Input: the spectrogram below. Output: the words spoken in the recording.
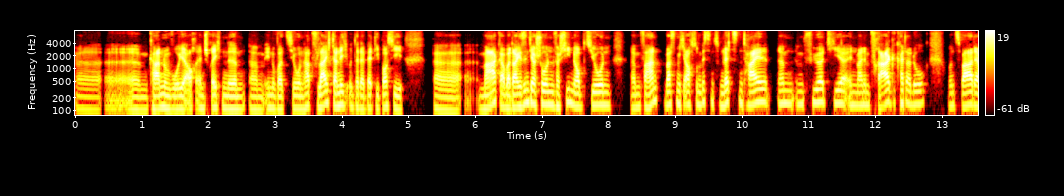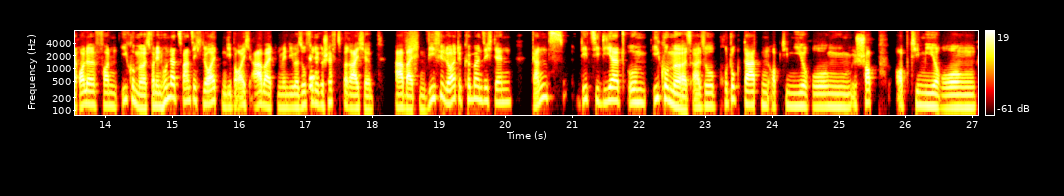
äh, äh, kann und wo ihr auch entsprechende ähm, Innovationen hat. Vielleicht dann nicht unter der Betty Bossi äh, Mark, aber da sind ja schon verschiedene Optionen ähm, vorhanden, was mich auch so ein bisschen zum letzten Teil ähm, führt hier in meinem Fragekatalog und zwar der Rolle von E-Commerce, von den 120 Leuten, die bei euch arbeiten, wenn die über so viele Geschäftsbereiche arbeiten. Wie viele Leute kümmern sich denn ganz dezidiert um E-Commerce, also Produktdatenoptimierung, Shop-Optimierung,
